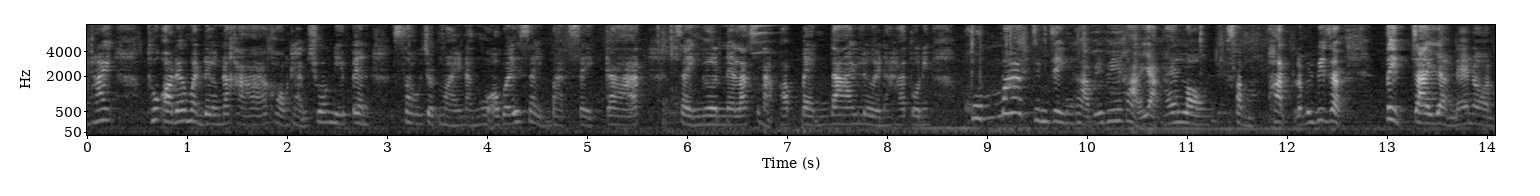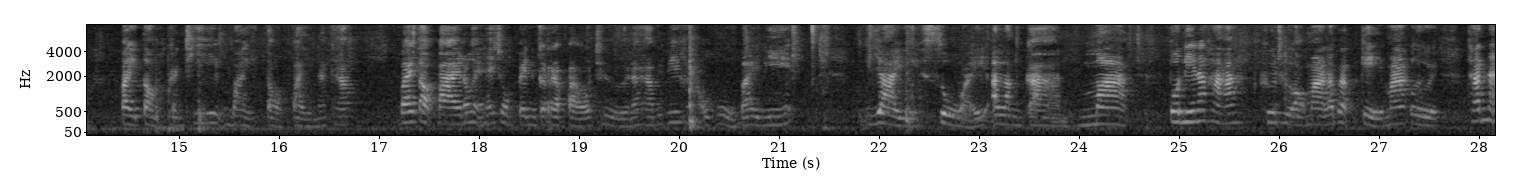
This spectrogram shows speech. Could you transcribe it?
มให้ทุกออเดอร์เหมือนเดิมนะคะ ของแถมช่วงนี้เป็นเซาจดหมายหนังงูเอาไว้ใส่บัตรใส่การ์ด ใส่เงินในลักษณะพับแบงค์ได้เลยนะคะ ตัวนี้คุ้มมากจริง ๆ ค่ะพี่ๆค่ะอยากให้ลองสัมผัสแล้วพี่ๆจะติดใจอย่างแน่นอนไปต่อกันที่ใบต่อไปนะคะ บต่อไปน้องเห็นให้ชมเป็นกระเป๋าถือนะคะ พี่ๆค่ะโอ้โหใบนี้ ใหญ่สวยอลังการมาก ตัวนี้นะคะ คือถือออกมาแล้วแบบเก๋มากเลย ท่านไหน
